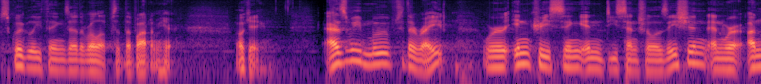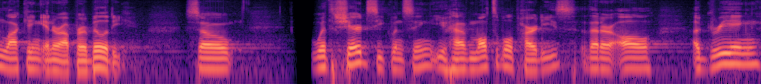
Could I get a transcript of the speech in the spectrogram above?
squiggly things are the rollups at the bottom here. Okay, as we move to the right, we're increasing in decentralization and we're unlocking interoperability. So with shared sequencing, you have multiple parties that are all agreeing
